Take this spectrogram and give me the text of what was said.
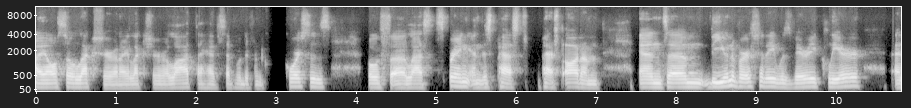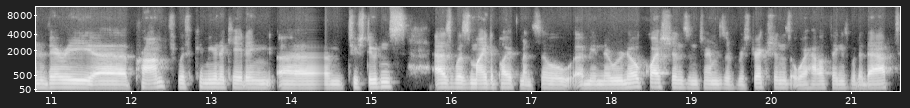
I also lecture and I lecture a lot. I have several different courses, both uh, last spring and this past past autumn. And um, the university was very clear and very uh, prompt with communicating um, to students, as was my department. So, I mean, there were no questions in terms of restrictions or how things would adapt.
